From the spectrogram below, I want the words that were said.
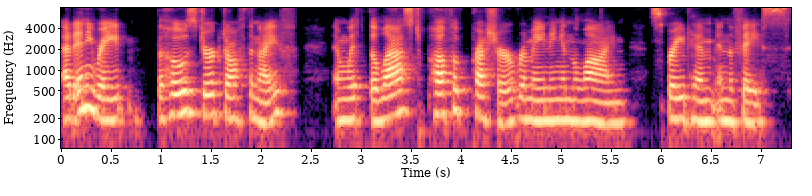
At any rate, the hose jerked off the knife, and with the last puff of pressure remaining in the line, sprayed him in the face.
